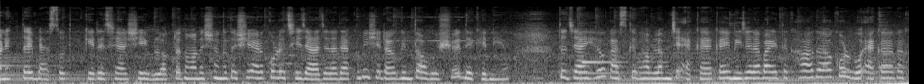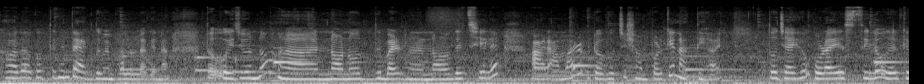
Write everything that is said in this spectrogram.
অনেকটাই ব্যস্ততা কেটেছে আর সেই ব্লগটা তোমাদের সঙ্গে তো শেয়ার করেছি, যারা যারা দেখোনি সেটাও কিন্তু অবশ্যই দেখে নিও। তো যাই হোক, আজকে ভাবলাম যে একা একাই নিজেরা বাড়িতে খাওয়া দাওয়া করব, একা একা খাওয়া দাওয়া করতে কিন্তু একদমই ভালো লাগে না। তো ওই জন্য ননদ বা, ননদের ছেলে আর আমার, ওটা হচ্ছে সম্পর্কে নাতি হয়। তো যাই হোক, ওরা এসেছিল, ওদেরকে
